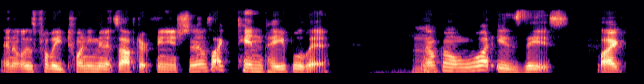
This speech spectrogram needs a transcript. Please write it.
and it was probably 20 minutes after it finished, and there was like 10 people there. Mm. And I'm hmm. going, what is this? Like,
